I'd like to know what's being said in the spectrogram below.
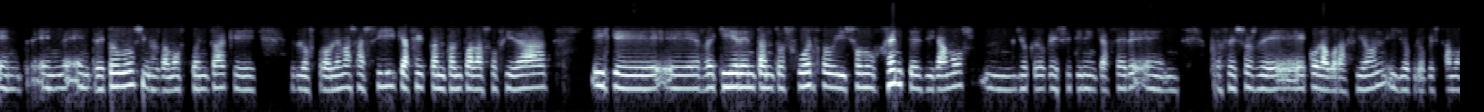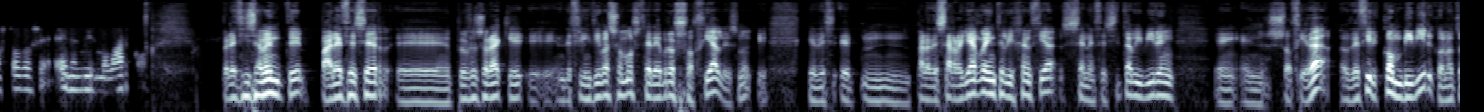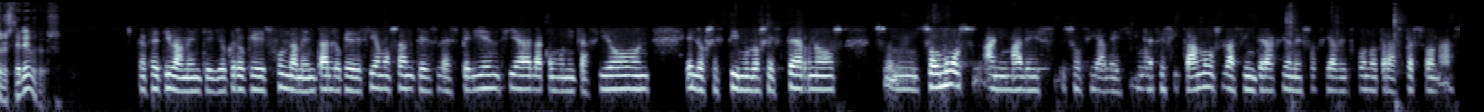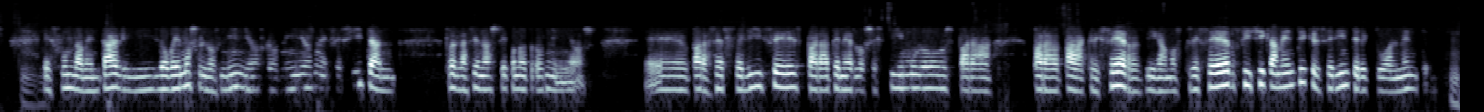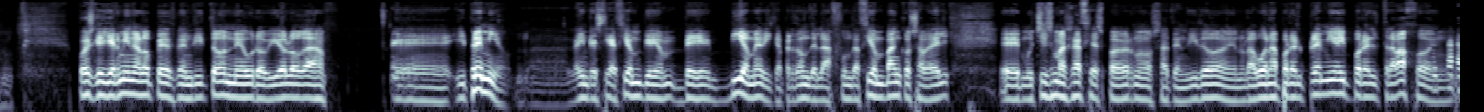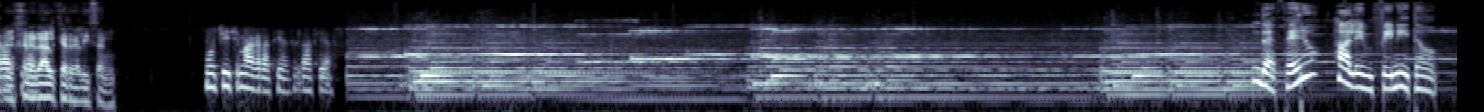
entre todos y nos damos cuenta que los problemas así que afectan tanto a la sociedad y que eh, requieren tanto esfuerzo y son urgentes, digamos, mm, yo creo que se tienen que hacer en procesos de colaboración y yo creo que estamos todos en el mismo barco. Precisamente parece ser, eh, profesora, que eh, en definitiva somos cerebros sociales, ¿no? que, mm, para desarrollar la inteligencia se necesita vivir en sociedad, es decir, convivir con otros cerebros. Efectivamente, yo creo que es fundamental lo que decíamos antes, la experiencia, la comunicación, eh, los estímulos externos. somos animales sociales y necesitamos las interacciones sociales con otras personas. Es fundamental y lo vemos en los niños. Los niños necesitan relacionarse con otros niños eh, para ser felices, para tener los estímulos, para, para, para crecer, digamos, crecer físicamente y crecer intelectualmente. Pues Guillermina López Bendito, neurobióloga eh, y premio a la investigación biomédica perdón, de la Fundación Banco Sabadell. Eh, muchísimas gracias por habernos atendido. Enhorabuena por el premio y por el trabajo en, en general que realizan. Muchísimas gracias. Gracias. De cero al infinito.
